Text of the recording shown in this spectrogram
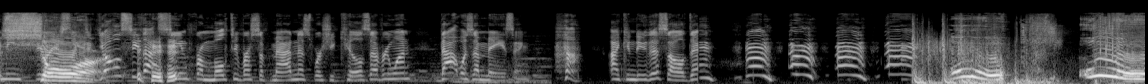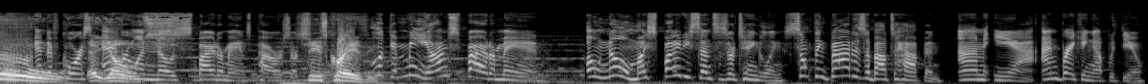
mean, seriously, did y'all see that scene from Multiverse of Madness where she kills everyone? That was amazing. Huh, I can do this all day. Oh. Oh. And of course, Hey, yo, everyone knows Spider-Man's powers are She's cool. crazy. Look at me, I'm Spider-Man! Oh no, my spidey senses are tingling. Something bad is about to happen. Um, yeah, I'm breaking up with you.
